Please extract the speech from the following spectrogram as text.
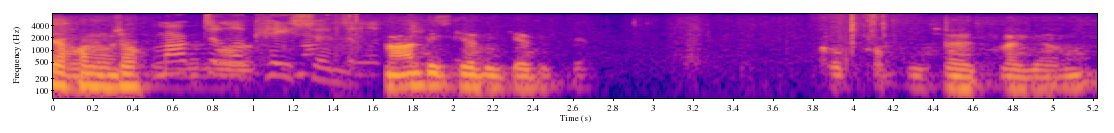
ये हम जो Marked a location. हाँ दिख गया दिख गया दिख गया। को को पीछे चला गया हूँ।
